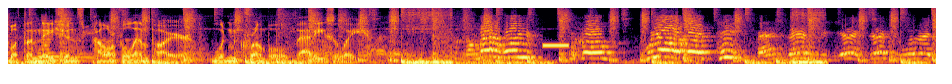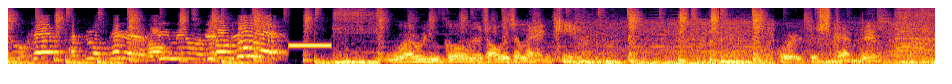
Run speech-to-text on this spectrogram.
But the nation's powerful empire wouldn't crumble that easily. No matter where you f***ing from, we all like kings, man. Exactly, yeah, exactly what I do, okay? I threw a picture of a female. You don't do that Wherever you go, there's always a Latin king. Or just that big.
